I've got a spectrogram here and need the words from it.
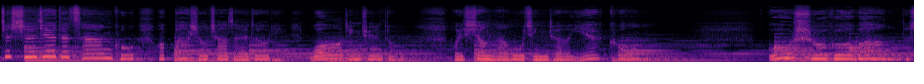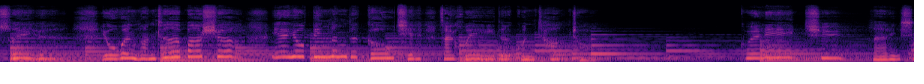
这世界的残酷，我把手插在兜里，握紧拳头，回想那无尽的夜空。无数过往的岁月，有温暖的跋涉，也有冰冷的苟且，在回忆的滚烫中，归去来兮。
